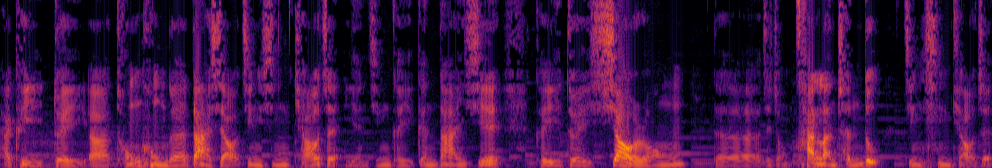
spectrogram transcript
还可以对呃瞳孔的大小进行调整，眼睛可以更大一些，可以对笑容的这种灿烂程度。进行调整，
